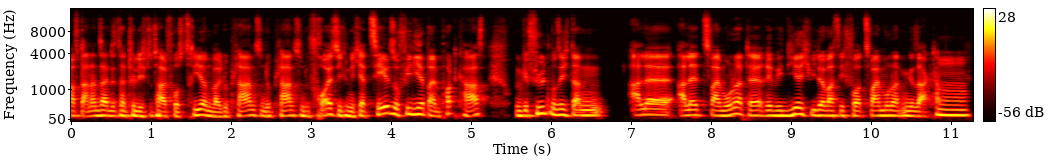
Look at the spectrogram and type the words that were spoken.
Auf der anderen Seite ist es natürlich total frustrierend, weil du planst und du planst und du freust dich und ich erzähle so viel hier beim Podcast und gefühlt muss ich dann alle, alle zwei Monate revidiere ich wieder, was ich vor zwei Monaten gesagt habe. Mhm.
